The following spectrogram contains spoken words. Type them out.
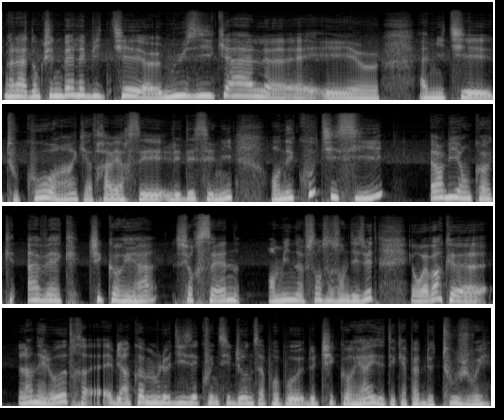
Voilà, donc une belle amitié euh, musicale euh, et euh, amitié tout court hein, qui a traversé les décennies. On écoute ici Herbie Hancock avec Chick Corea sur scène en 1978 et on va voir que l'un et l'autre, eh bien comme le disait Quincy Jones à propos de Chick Corea, ils étaient capables de tout jouer.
